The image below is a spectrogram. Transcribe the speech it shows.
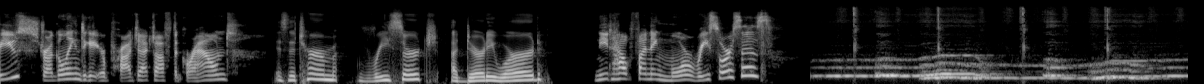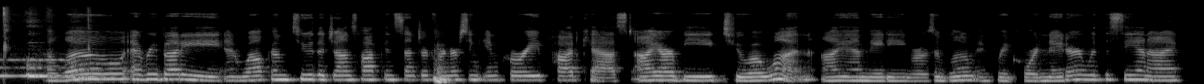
Are you struggling to get your project off the ground? Is the term research a dirty word? Need help finding more resources? Hello, everybody, and welcome to the Johns Hopkins Center for Nursing Inquiry podcast, IRB 201. I am Nadine Rosenblum, Inquiry Coordinator with the CNI.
